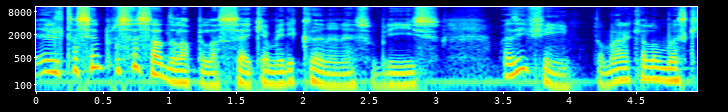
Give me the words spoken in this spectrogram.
Ele tá sendo processado lá pela SEC americana, né, sobre isso. Mas enfim, tomara que Elon Musk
